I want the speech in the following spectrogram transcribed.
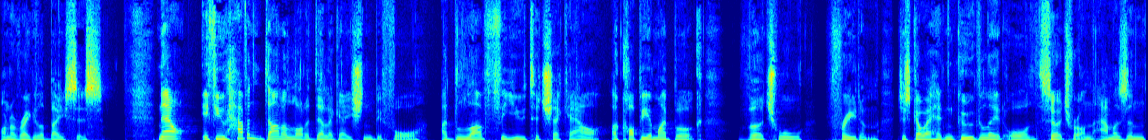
on a regular basis. Now, if you haven't done a lot of delegation before, I'd love for you to check out a copy of my book, Virtual freedom. Just go ahead and Google it or search for it on Amazon.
